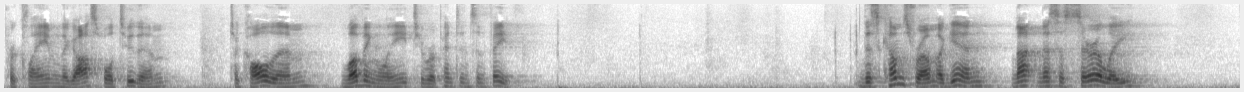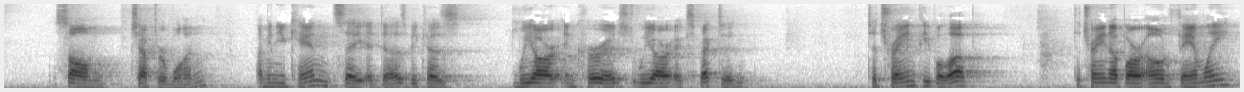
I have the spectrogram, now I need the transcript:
proclaim the gospel to them, to call them lovingly to repentance and faith. This comes from, again, not necessarily Psalm chapter 1. I mean, you can say it does because we are encouraged, we are expected to train people up, to train up our own family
